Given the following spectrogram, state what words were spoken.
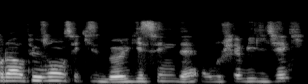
0618 bölgesinde oluşabilecek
